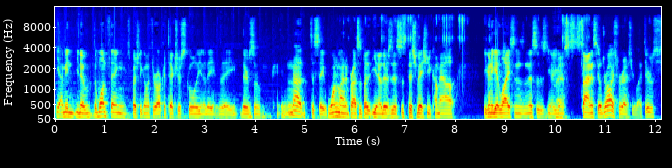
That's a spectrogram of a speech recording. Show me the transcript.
Yeah, I mean, you know, the one thing, especially going through architecture school, you know, they, they there's a not to say one minded process, but you know, there's this situation you come out, you're going to get licensed, and this is, you know, you're right. going to sign and seal drawings for the rest of your life. There's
